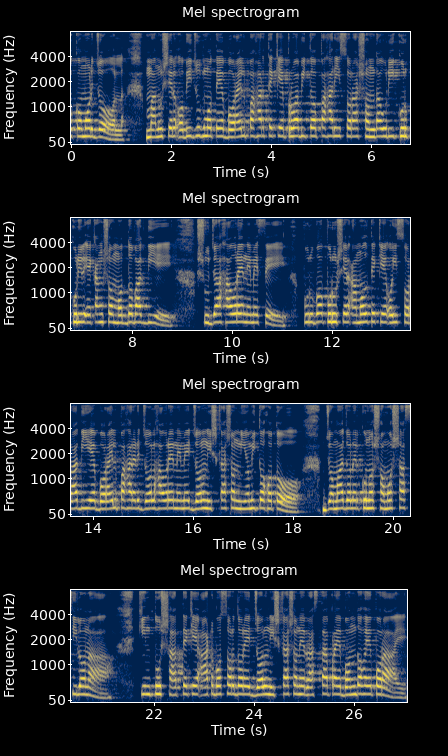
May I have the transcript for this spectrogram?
ও কোমর জল। মানুষের অভিযোগ মতে বরাইল পাহাড় থেকে প্রভাবিত পাহাড়ি সরা সন্দাউরি কুরকুরির একাংশ মধ্যভাগ দিয়ে সুজা হাওরে নেমেছে। পূর্বপুরুষের আমল থেকে ওই সরা দিয়ে বরাইল পাহাড়ের জল হাওরে নেমে জল নিষ্কাশন নিয়মিত হতো। জমা জলের কোনো সমস্যা ছিল না। কিন্তু সাত থেকে আট বছর ধরে জল নিষ্কাশনের রাস্তা প্রায় বন্ধ হয়ে পড়ায়।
